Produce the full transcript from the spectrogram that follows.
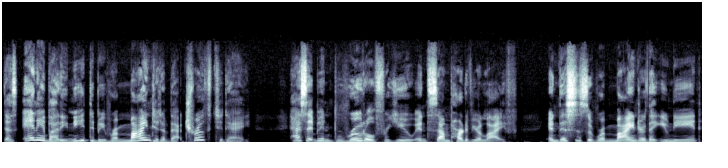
Does anybody need to be reminded of that truth today? Has it been brutal for you in some part of your life? and this is the reminder that you need?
